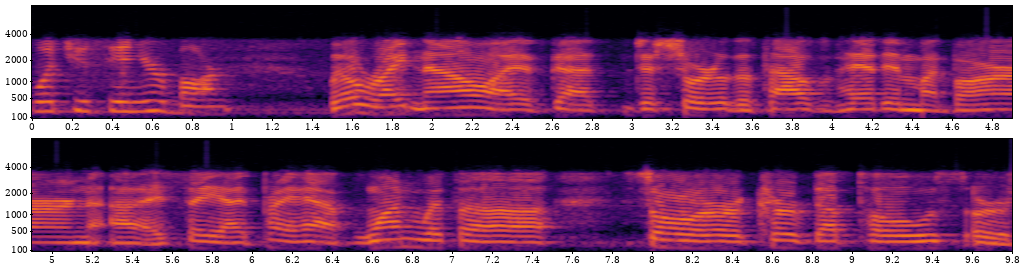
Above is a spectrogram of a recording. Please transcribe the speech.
what you see in your barn. Well, right now I've got just short of a thousand head in my barn. I say I probably have one with a sore curved up toes or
